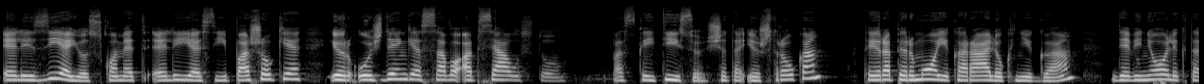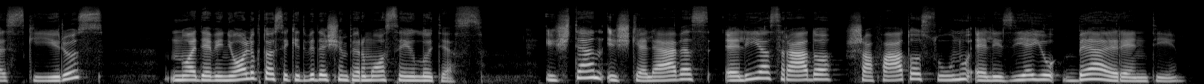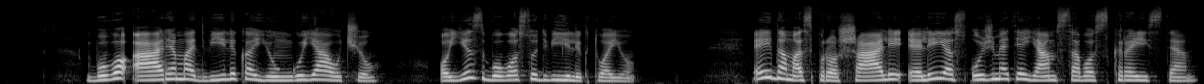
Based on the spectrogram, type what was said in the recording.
Eliziejus, kuomet Elijas jį pašaukė ir uždengė savo apseustų. Paskaitysiu šitą ištrauką. Tai yra pirmoji karalių knyga, 19 skyrius, nuo 19 iki 21 eilutės. Iš ten iškeliavęs Elijas rado Šafato sūnų Eliziejų bearentį. Buvo ariama 12 jungų jaučių, o jis buvo su 12. Eidamas pro šalį, Elijas užmetė jam savo skraistę.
